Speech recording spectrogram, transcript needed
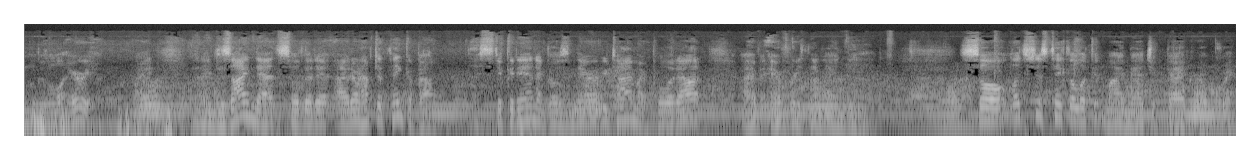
one little area, right? And I designed that so that it, I don't have to think about it. I stick it in, it goes in there every time, I pull it out, I have everything I need. So let's just take a look at my magic bag real quick.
